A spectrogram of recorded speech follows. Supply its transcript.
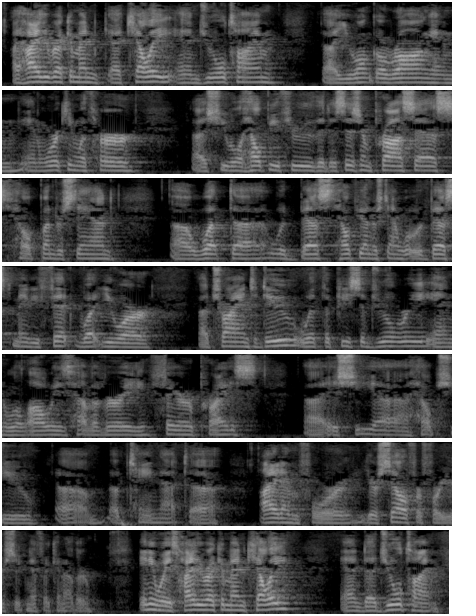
I highly recommend uh, Kelly and Juell Time. Uh, you won't go wrong in, in working with her. Uh, she will help you through the decision process, help understand what would best, help you understand what would best maybe fit what you are uh, trying to do with the piece of jewelry and will always have a very fair price uh, as she uh, helps you um, obtain that uh, item for yourself or for your significant other. Anyways, highly recommend Kelly and uh, Juell Time.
